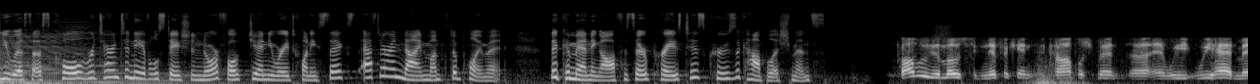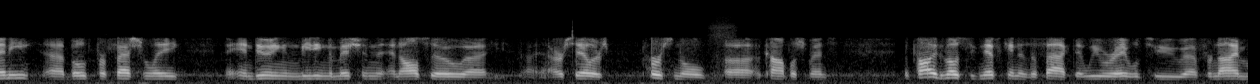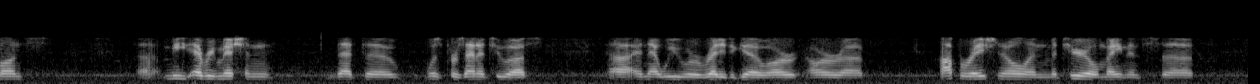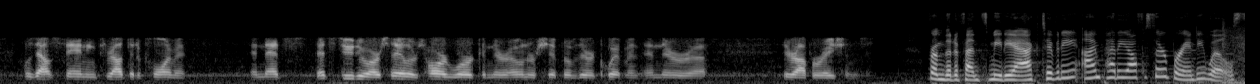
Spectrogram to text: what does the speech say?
USS Cole returned to Naval Station Norfolk January 26th after a nine-month deployment. The commanding officer praised his crew's accomplishments. Probably the most significant accomplishment, uh, and we, we had many, uh, both professionally in doing and meeting the mission, and also uh, our sailors' personal uh, accomplishments. But probably the most significant is the fact that we were able to, uh, for nine months, uh, meet every mission that uh, was presented to us, uh, and that we were ready to go. Our our uh, operational and material maintenance uh, was outstanding throughout the deployment, and that's that's due to our sailors' hard work and their ownership of their equipment and their uh, their operations. From the Defense Media Activity, I'm Petty Officer Brandy Wills.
